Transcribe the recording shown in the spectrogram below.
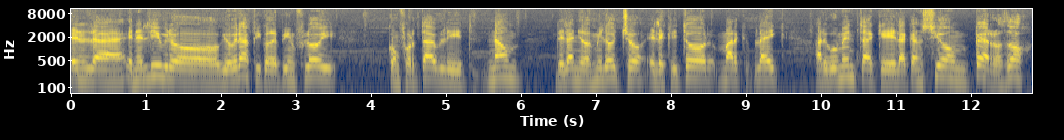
En, en el libro biográfico de Pink Floyd, Comfortably Numb, del año 2008, el escritor Mark Blake argumenta que la canción Perros Dog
